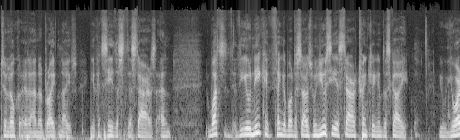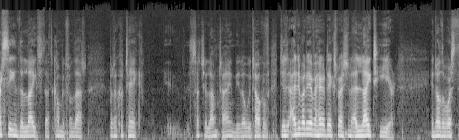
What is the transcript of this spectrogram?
to look at, on a bright night, you can see the, the stars. And what's the unique thing about the stars? When you see a star twinkling in the sky, you you are seeing the light that's coming from that, but it could take uh, such a long time. You know, we talk of. Did anybody ever heard the expression "a light year"? In other words,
